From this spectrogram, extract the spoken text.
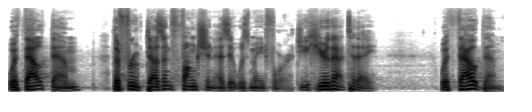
Without them, the fruit doesn't function as it was made for. Do you hear that today? Without them,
